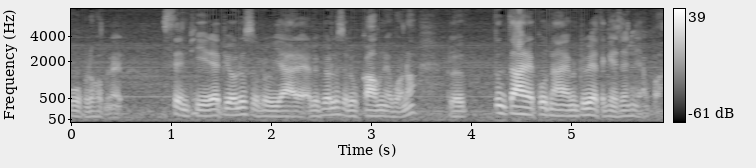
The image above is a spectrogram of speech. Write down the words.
ဟိုဘယ်လိုခေါ်မလဲစင်ပြေတယ်ပြောလို့ဆိုလို့ရတယ်အဲ့လိုပြောလို့ဆိုလို့ကောင်းတယ်ပေါ့နော်အဲ့လိုသူ့သားတဲ့ကိုယ်နာတယ်မတွေ့တဲ့တကယ်ချင်းနေရပါ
